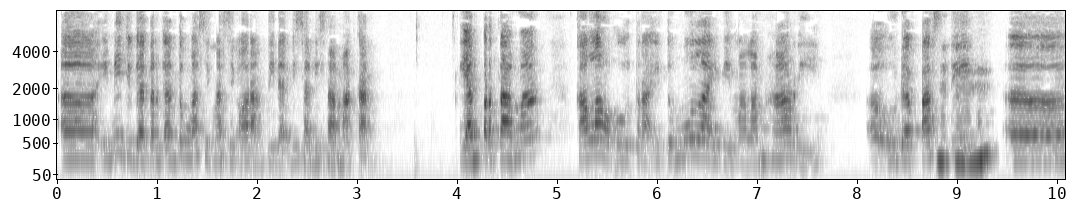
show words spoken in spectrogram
Uh, ini juga tergantung masing-masing orang, tidak bisa disamakan. Yang pertama, kalau ultra itu mulai di malam hari, uh, udah pasti mm -hmm. uh,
